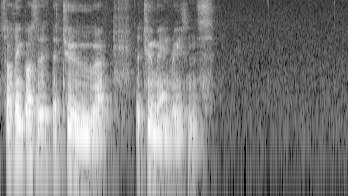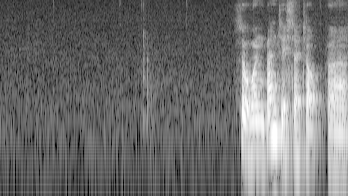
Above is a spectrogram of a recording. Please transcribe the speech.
So I think those are the, the two, uh, the two main reasons. So when Bhante set up uh,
